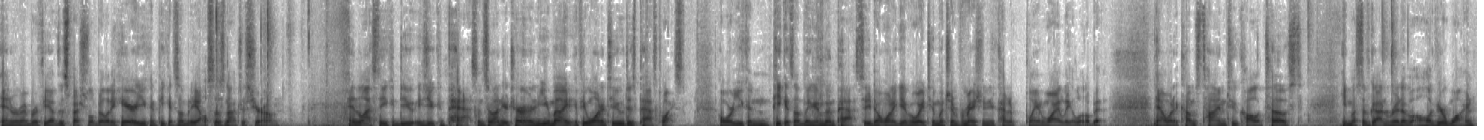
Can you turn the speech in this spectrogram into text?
And remember, if you have the special ability here, you can peek at somebody else's, not just your own. And the last thing you can do is you can pass. And so on your turn, you might, if you wanted to, just pass twice. Or you can peek at something and then pass. So you don't want to give away too much information. You're kind of playing wily a little bit. Now, when it comes time to call a toast, you must have gotten rid of all of your wine.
